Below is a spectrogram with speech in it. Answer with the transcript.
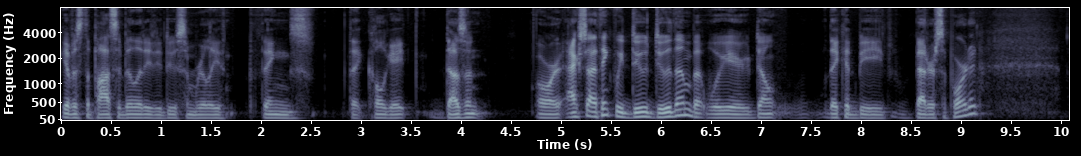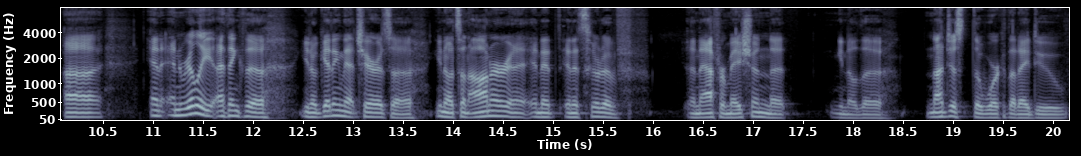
give us the possibility to do some really things that Colgate doesn't, or actually, I think we do do them, but we don't. They could be better supported. Uh, and and really, I think the you know getting that chair is a you know it's an honor and, it and it's sort of an affirmation that you know the not just the work that I do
